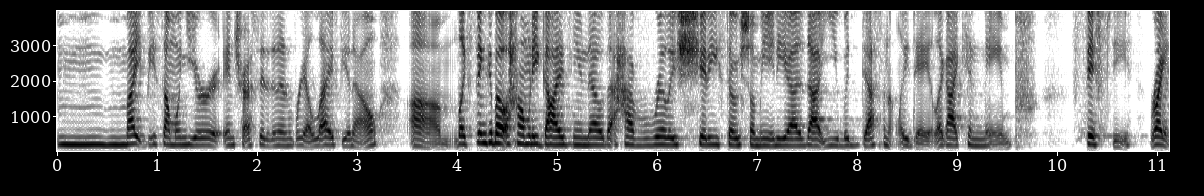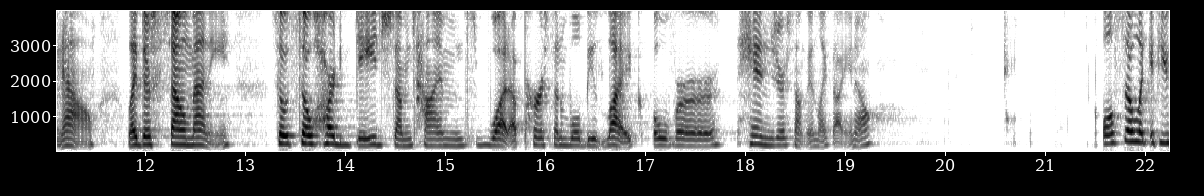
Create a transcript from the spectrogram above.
might be someone you're interested in in real life, you know? Um, like, think about how many guys you know that have really shitty social media that you would definitely date. Like, I can name 50 right now. Like, there's so many. So, it's so hard to gauge sometimes what a person will be like over Hinge or something like that, you know? Also, like, if you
